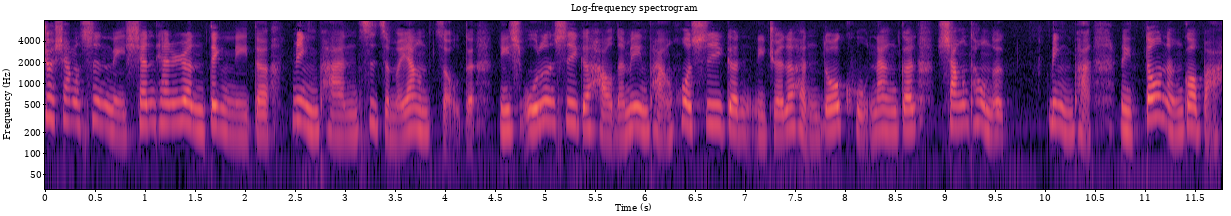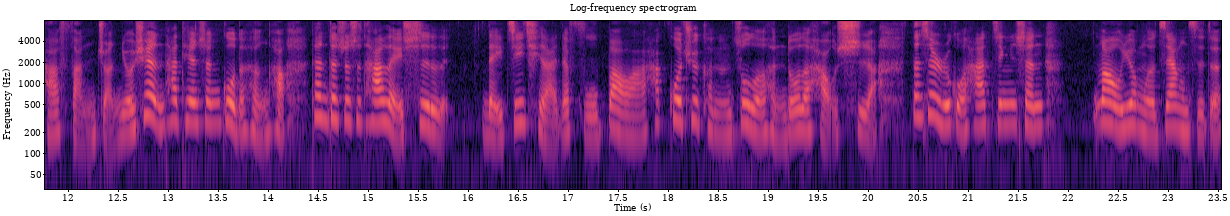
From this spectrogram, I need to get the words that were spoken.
就像是你先天认定你的命盘是怎么样走的，你无论是一个好的命盘，或是一个你觉得很多苦难跟伤痛的命盘，你都能够把它反转。有些人他天生过得很好，但这就是他累世累积起来的福报啊。他过去可能做了很多的好事啊，但是如果他今生冒用了这样子的。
